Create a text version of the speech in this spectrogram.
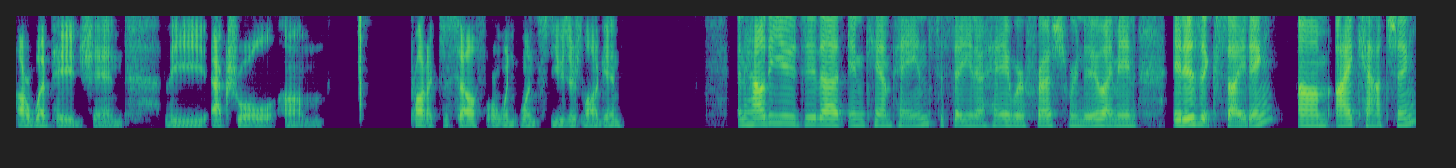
our webpage and the actual um, product itself, or when once users log in. And how do you do that in campaigns to say, you know, hey, we're fresh, we're new? I mean, it is exciting, um, eye catching,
